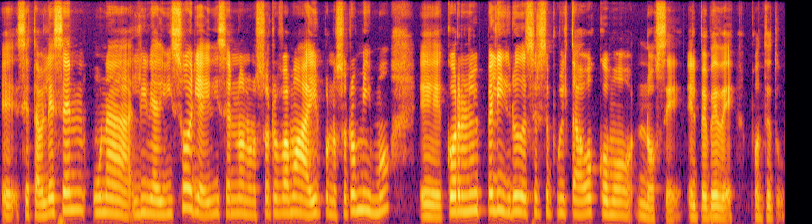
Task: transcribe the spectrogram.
eh, si establecen una línea divisoria y dicen, no, nosotros vamos a ir por nosotros mismos, eh, corren el peligro de ser sepultados como, no sé, el PPD, ponte tú.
